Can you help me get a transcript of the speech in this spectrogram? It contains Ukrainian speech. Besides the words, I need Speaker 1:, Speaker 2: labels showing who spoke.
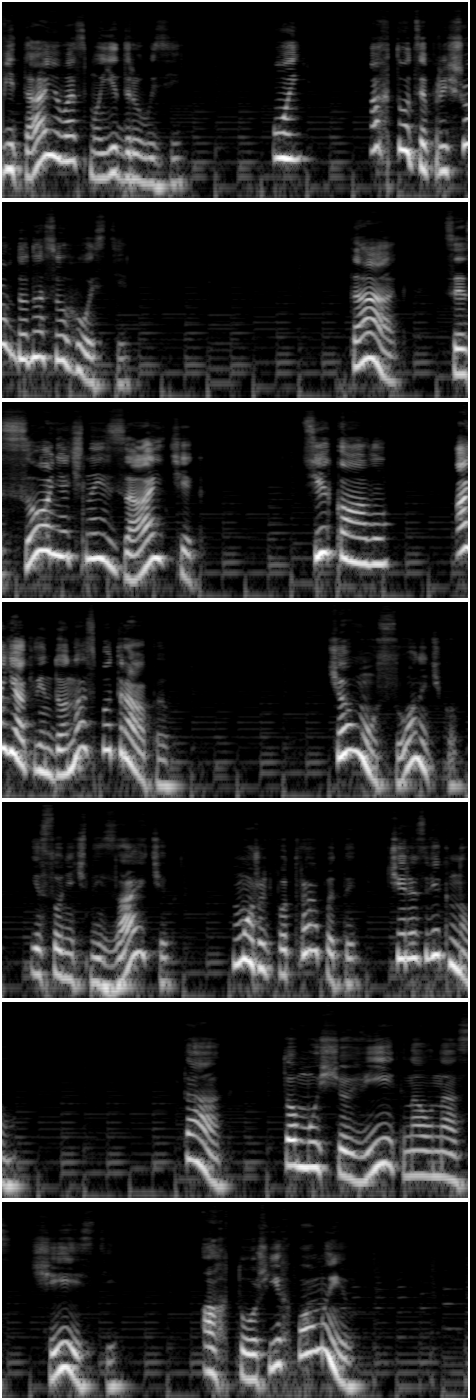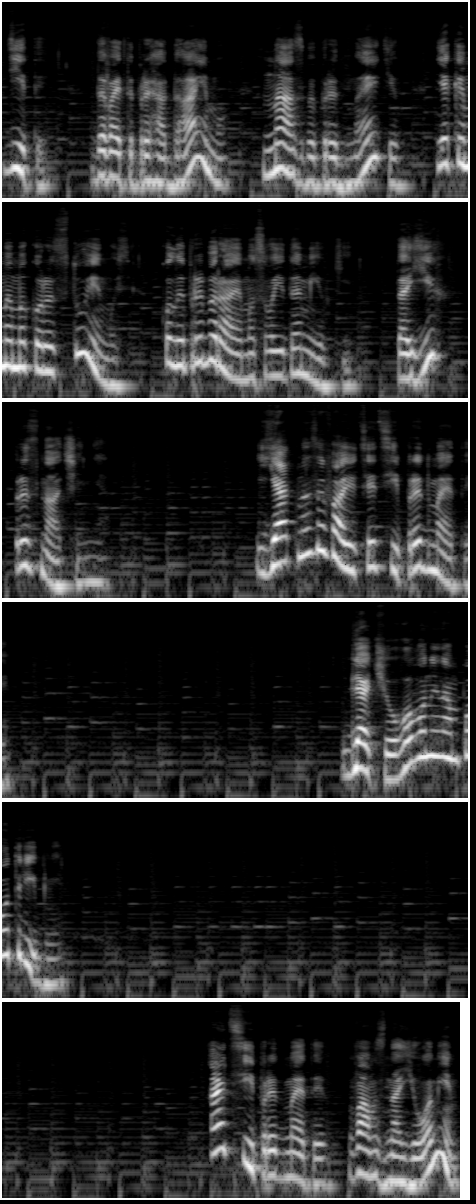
Speaker 1: Вітаю вас, мої друзі! Ой, а хто це прийшов до нас у гості? Так, це сонячний зайчик. Цікаво. А як він до нас потрапив? Чому сонечко і сонячний зайчик можуть потрапити через вікно? Так, тому що вікна у нас чисті. А хто ж їх помив? Діти, давайте пригадаємо назви предметів, якими ми користуємось, коли прибираємо свої домівки, та їх призначення. Як називаються ці предмети? Для чого вони нам потрібні? А ці предмети вам знайомі?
